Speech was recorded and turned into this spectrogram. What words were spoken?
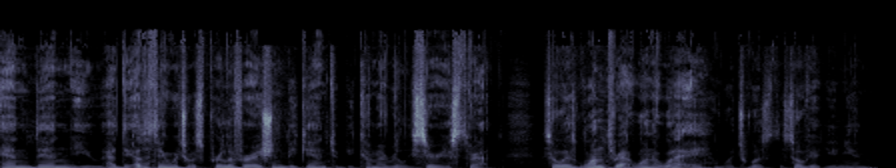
And then you had the other thing, which was proliferation began to become a really serious threat. So as one threat went away, which was the Soviet Union,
